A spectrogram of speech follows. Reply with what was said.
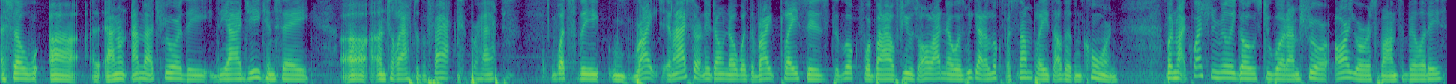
Uh, so uh, I don't, I'm not sure the, the IG can say uh, until after the fact, perhaps, what's the right, and I certainly don't know what the right place is to look for biofuels. All I know is we got to look for some place other than corn. But my question really goes to what I'm sure are your responsibilities,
